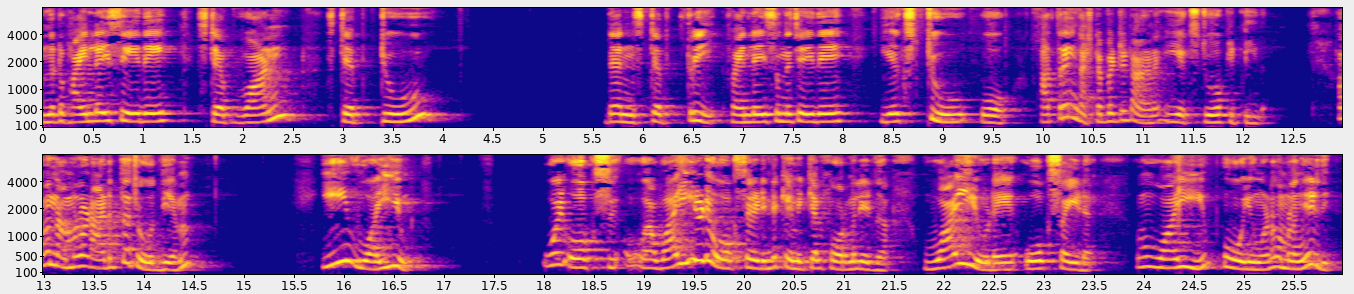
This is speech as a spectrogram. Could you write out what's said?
എന്നിട്ട് ഫൈനലൈസ് ചെയ്തേ. Step one step two then step three finalize ഒന്ന് ചെയ്തേ. എക്സ് ടു ഒ അത്രയും കഷ്ടപ്പെട്ടിട്ടാണ് ഈ എക്സ് ടു ഒ കിട്ടിയത്. അപ്പൊ നമ്മളോട് അടുത്ത ചോദ്യം ഈ വൈയും ഓക്സി വൈയുടെ ഓക്സൈഡിന്റെ കെമിക്കൽ ഫോർമുല എഴുതുക. വൈയുടെ ഓക്സൈഡ്. വൈയും ഓയും കൂടെ നമ്മളങ്ങ് എഴുതി.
